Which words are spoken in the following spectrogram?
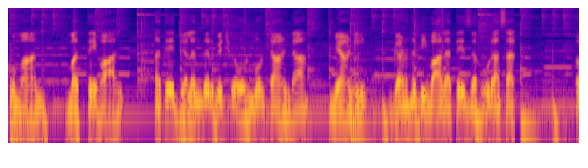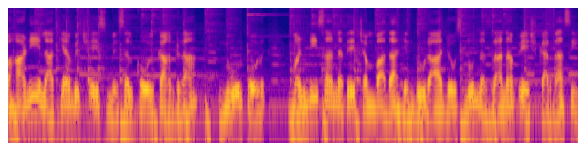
ਕੁਮਾਨ, ਮੱਤੇਵਾਲ ਅਤੇ ਜਲੰਧਰ ਵਿੱਚ ਓੜਮੁੜ ਟਾਂਡਾ, ਮਿਆਣੀ ਗੜ੍ਹਦੀਵਾਲ ਅਤੇ ਜ਼ਹੂਰਾ ਸਨ। ਪਹਾੜੀ ਇਲਾਕਿਆਂ ਵਿੱਚ ਇਸ ਮਿਸਲ ਕੋਲ ਕਾਂਗੜਾ, ਨੂਰਪੁਰ, ਮੰਡੀ ਸਨ ਅਤੇ ਚੰਬਾ ਦਾ ਹਿੰਦੂ ਰਾਜ ਉਸ ਨੂੰ ਨਜ਼ਰਾਨਾ ਪੇਸ਼ ਕਰਦਾ ਸੀ।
